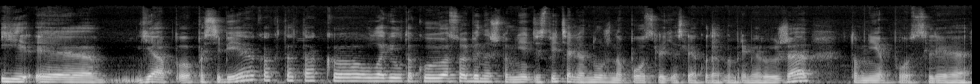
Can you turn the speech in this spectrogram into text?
И э, я по себе как-то так уловил такую особенность, что мне действительно нужно после, если я куда-то, например, уезжаю, то мне после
